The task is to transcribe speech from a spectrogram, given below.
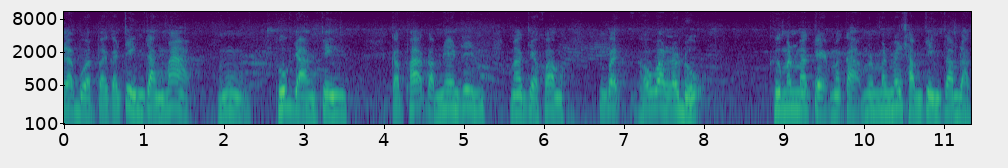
แล้วบวชไปก็จริงจังมาก อืทุกอย่างจริง กับพระกับเนนที่มาเกี่ยวข้องเขาว่าเราดุ คือมันมาเกะมากะมันมันไม่ทำจริงตามหลัก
